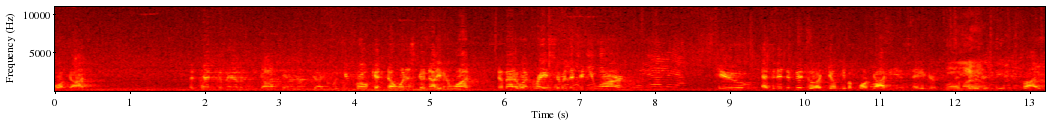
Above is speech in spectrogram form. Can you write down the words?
before God. The Ten Commandments and God's standard of judgment which you've broken. No one is good, not even one. No matter what race or religion you are, you, as an individual, are guilty before God. You need a Savior. The Savior is Jesus Christ.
